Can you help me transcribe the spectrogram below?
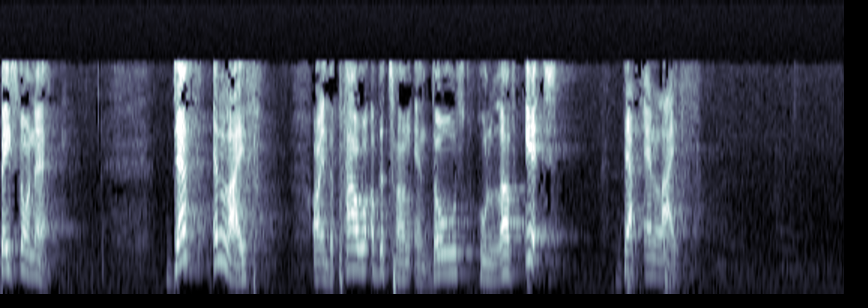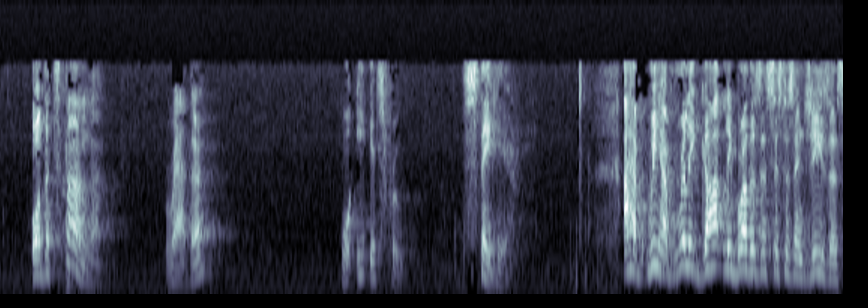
Based on that, death and life are in the power of the tongue, and those who love it, death and life, or the tongue, rather, will eat its fruit. Stay here. I have, we have really godly brothers and sisters in Jesus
